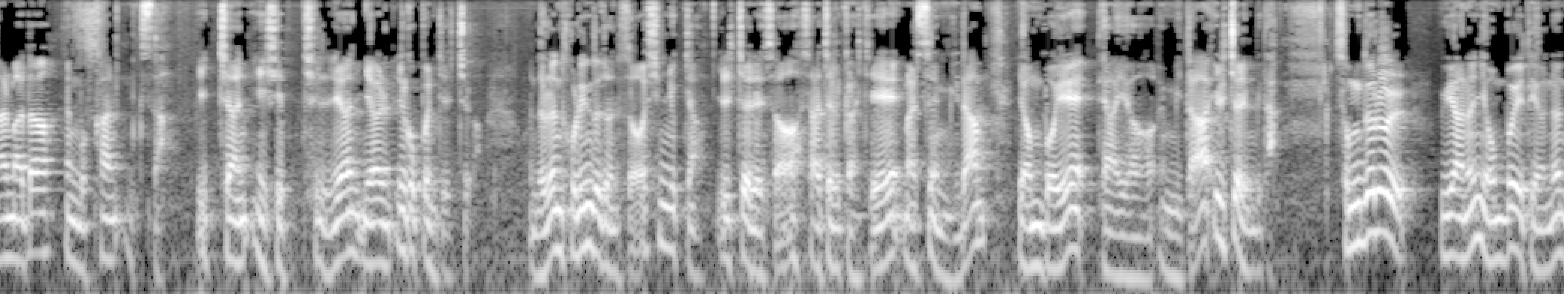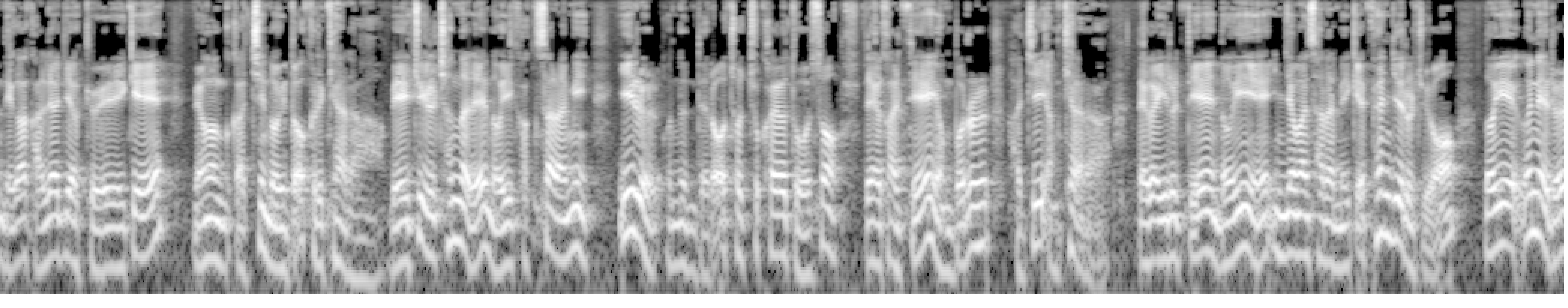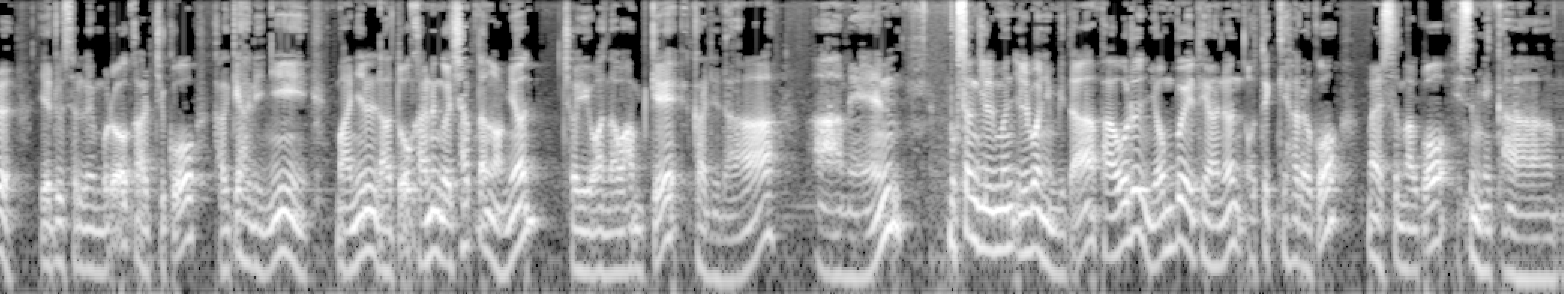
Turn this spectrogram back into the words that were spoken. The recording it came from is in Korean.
날마다 행복한 묵상 2027년 17번째 주 오늘은 고린도전서 16장 1절에서 4절까지의 말씀입니다. 연보에 대하여입니다. 1절입니다. 성도를 위하는 연보에 대하여는 내가 갈라디아 교회에게 명한 것 같이 너희도 그렇게 하라. 매주일 첫날에 너희 각 사람이 일을 얻는 대로 저축하여 두어서 내가 갈 때에 연보를 하지 않게 하라. 내가 이럴 때에 너희의 인정한 사람에게 편지를 주어 너희의 은혜를 예루살렘으로 가지고 가게 하리니 만일 나도 가는 것이 합당하면 저희와 나와 함께 가리라. 아멘. 묵상 질문 1번입니다. 바울은 연보에 대하여는 어떻게 하라고 말씀하고 있습니까?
